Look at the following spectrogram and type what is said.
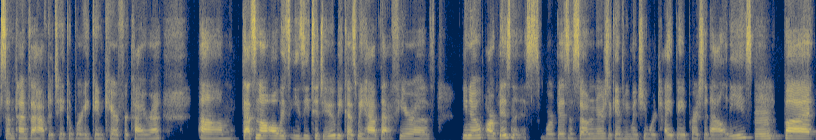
Sometimes I have to take a break and care for Kyra. Um, that's not always easy to do because we have that fear of you know, our business. We're business owners. Again, we mentioned we're type A personalities. Mm-hmm. But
